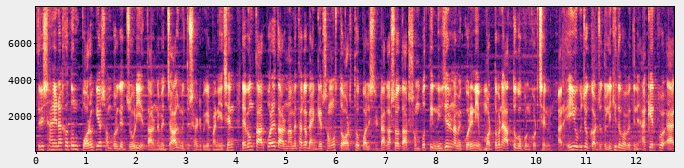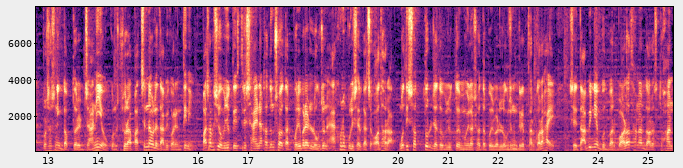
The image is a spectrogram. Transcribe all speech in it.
স্ত্রী শাহিনা খাতুন পরকীয়া সম্পর্কে জড়িয়ে তার নামে জাল মৃত্যু সার্টিফিকেট বানিয়েছেন এবং তারপরে তার নামে থাকা ব্যাংকের সমস্ত অর্থ পলিসির টাকা সহ তার সম্পত্তি নিজের নামে করে নিয়ে বর্তমানে আত্মগোপন করছেন। আর এই অভিযোগ কার্যত লিখিতভাবে তিনি একের পর এক প্রশাসনিক দপ্তরের জানিয়েও কোনো সুরা পাচ্ছেন না বলে দাবি করেন তিনি। পাশাপাশি অভিযুক্ত স্ত্রী শাহিনা খাতুন সহ তার পরিবারের লোকজন এখনও পুলিশের কাছে অধরা। অতি সত্তর যাতে অভিযুক্ত ওই মহিলা সহ তার পরিবারের লোকজন গ্রেপ্তার করা হয়। সেই দাবি নিয়ে বুধবার বড় থানার দ্বারস্থ হন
